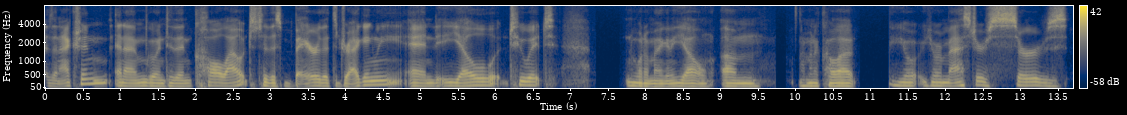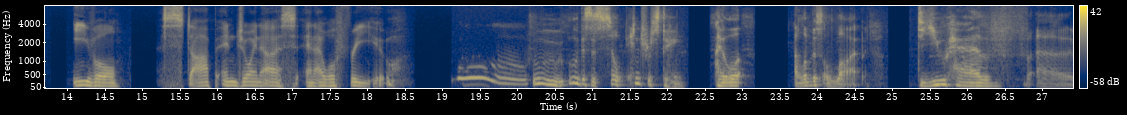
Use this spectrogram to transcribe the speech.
as an action, and I'm going to then call out to this bear that's dragging me and yell to it. What am I going to yell? Um, I'm going to call out, "Your your master serves evil. Stop and join us, and I will free you." Ooh. Ooh, ooh, this is so interesting. I love I love this a lot. Do you have uh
